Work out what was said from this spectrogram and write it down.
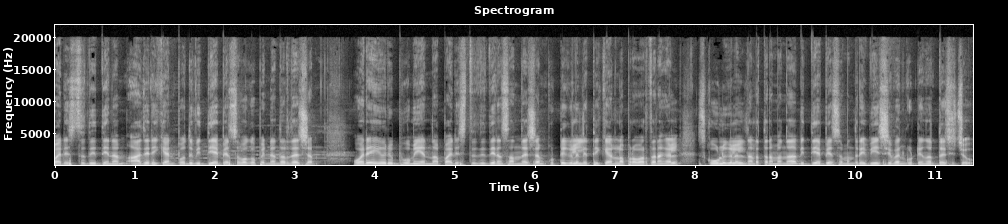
പരിസ്ഥിതി ദിനം ആചരിക്കാൻ പൊതുവിദ്യാഭ്യാസ വകുപ്പിന്റെ നിർദ്ദേശം. ഒരേയൊരു ഭൂമി എന്ന പരിസ്ഥിതി ദിന സന്ദേശം കുട്ടികളിൽ എത്തിക്കാനുള്ള പ്രവർത്തനങ്ങൾ സ്കൂളുകളിൽ നടത്തണമെന്ന് വിദ്യാഭ്യാസ മന്ത്രി വി. ശിവൻകുട്ടി നിർദ്ദേശിച്ചു.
